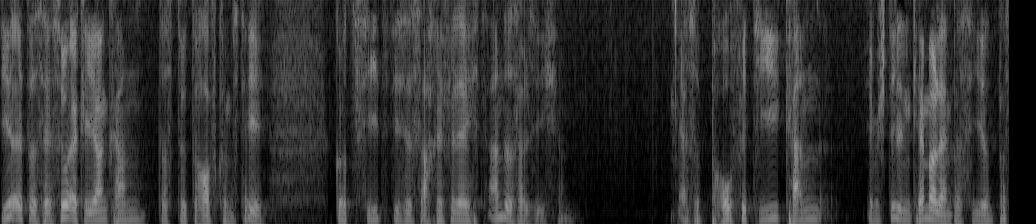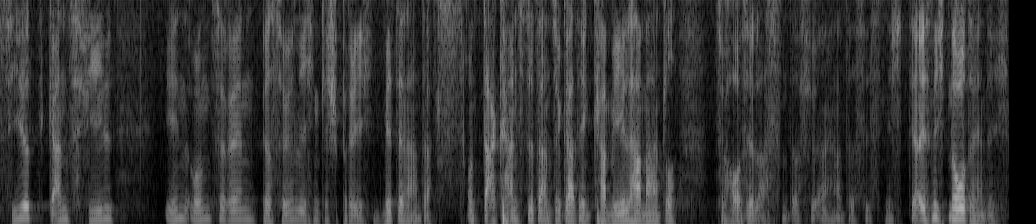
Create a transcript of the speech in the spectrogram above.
dir etwas so erklären kann, dass du darauf kommst, hey, Gott sieht diese Sache vielleicht anders als ich. Also Prophetie kann im stillen Kämmerlein passieren, passiert ganz viel in unseren persönlichen Gesprächen miteinander. Und da kannst du dann sogar den Kamelhaarmantel zu Hause lassen dafür. Das ist nicht, der ist nicht notwendig.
